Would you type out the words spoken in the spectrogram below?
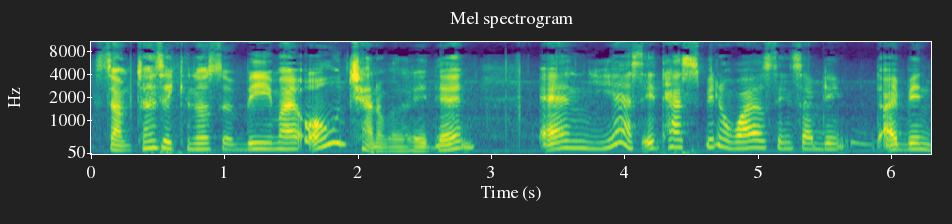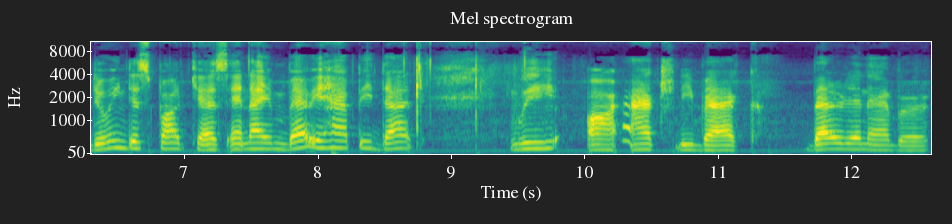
sometimes it can also be my own channel related. And yes, it has been a while since I've been I've been doing this podcast, and I'm very happy that we are actually back better than ever.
